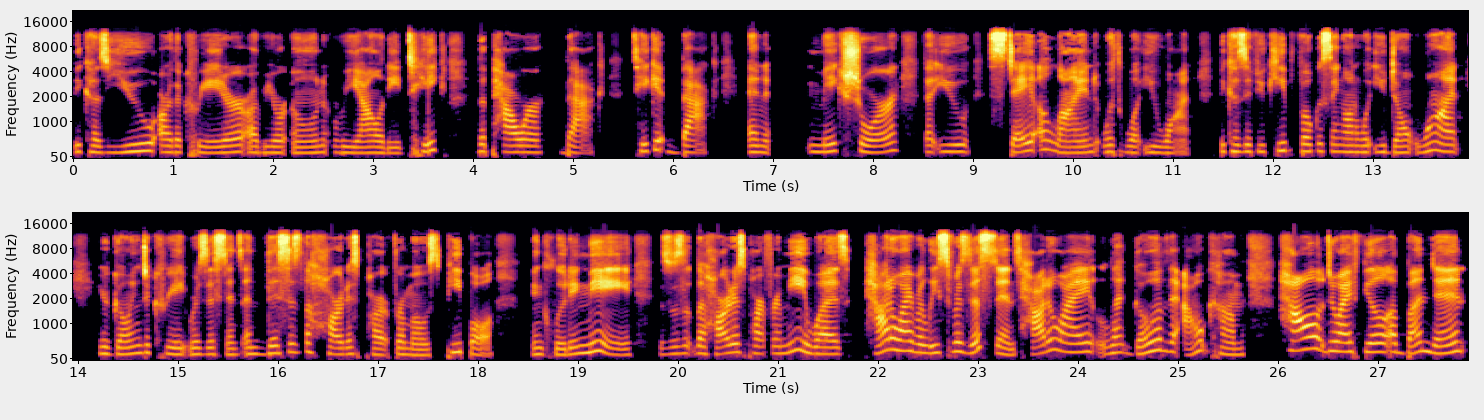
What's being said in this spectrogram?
because you are the creator of your own reality. Take the power back. Take it back and make sure that you stay aligned with what you want. Because if you keep focusing on what you don't want, you're going to create resistance. And this is the hardest part for most people including me. This was the hardest part for me was how do i release resistance? How do i let go of the outcome? How do i feel abundant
